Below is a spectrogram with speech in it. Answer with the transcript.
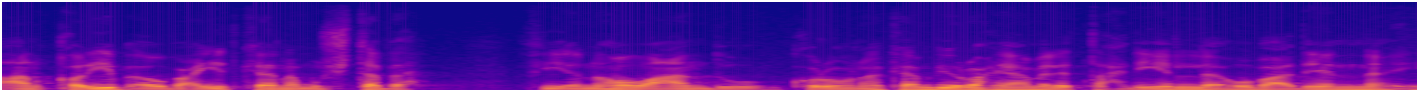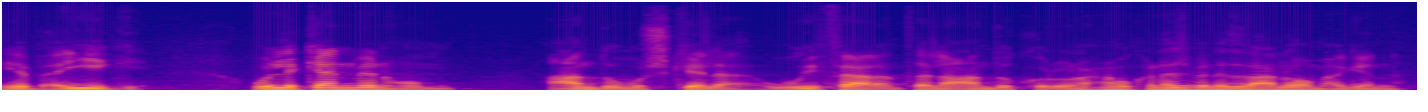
عن قريب أو بعيد كان مشتبه في إن هو عنده كورونا كان بيروح يعمل التحليل وبعدين يبقى يجي. واللي كان منهم عنده مشكلة وفعلا طلع عنده كورونا إحنا ما كناش بنزرع لهم أجنة.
